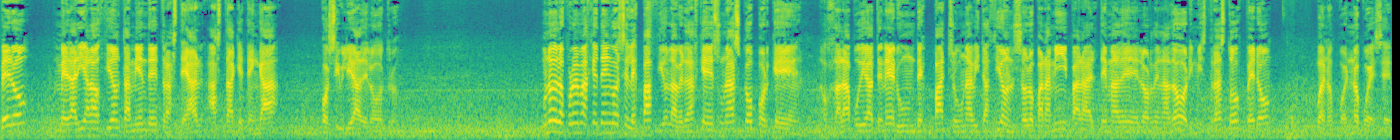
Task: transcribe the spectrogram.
pero me daría la opción también de trastear hasta que tenga posibilidad de lo otro. Uno de los problemas que tengo es el espacio, la verdad es que es un asco porque ojalá pudiera tener un despacho, una habitación solo para mí, para el tema del ordenador y mis trastos, pero bueno, pues no puede ser.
